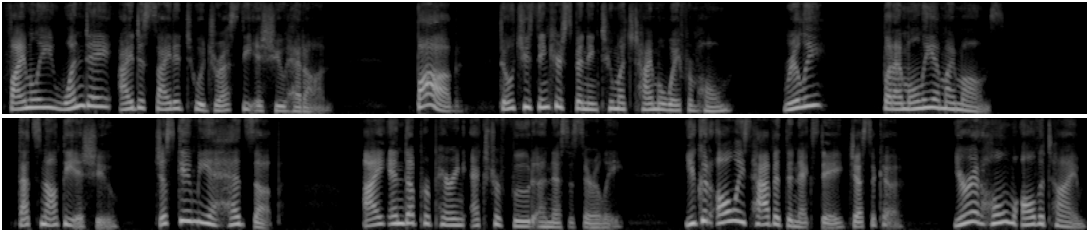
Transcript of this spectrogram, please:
Finally, one day I decided to address the issue head on. Bob, don't you think you're spending too much time away from home? Really? But I'm only at my mom's. That's not the issue. Just give me a heads up. I end up preparing extra food unnecessarily. You could always have it the next day, Jessica. You're at home all the time.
